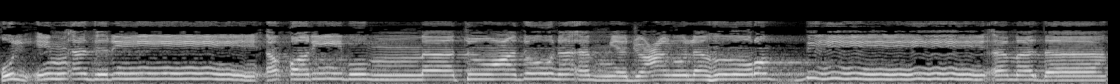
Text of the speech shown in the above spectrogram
قل إن أدري أقريب ما توعدون أم يجعل له ربي أمداً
